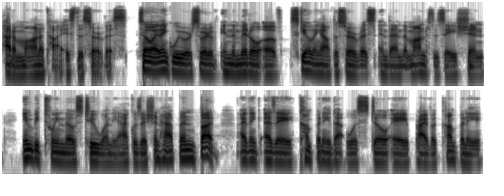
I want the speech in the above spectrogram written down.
how to monetize the service. So I think we were sort of in the middle of scaling out the service and then the monetization in between those two when the acquisition happened. But I think as a company that was still a private company,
